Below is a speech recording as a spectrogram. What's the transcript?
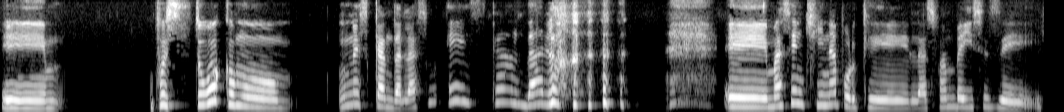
Eh, pues tuvo como un escandalazo, escándalo. eh, más en China porque las fanbases de,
